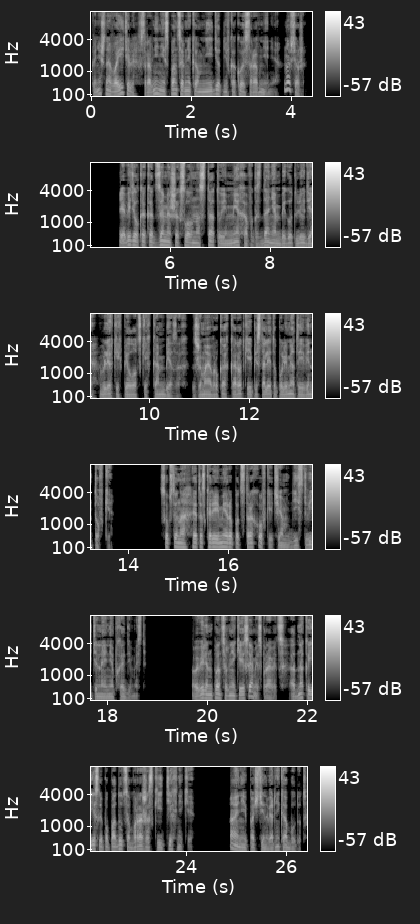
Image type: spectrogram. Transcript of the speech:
Конечно, воитель в сравнении с панцирником не идет ни в какое сравнение, но все же. Я видел, как от замерших словно статуи мехов к зданиям бегут люди в легких пилотских комбезах, сжимая в руках короткие пистолеты, пулеметы и винтовки. Собственно, это скорее мера подстраховки, чем действительная необходимость. Уверен, панцирники и сами справятся, однако если попадутся вражеские техники, а они почти наверняка будут,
